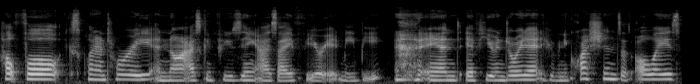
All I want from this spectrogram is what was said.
helpful, explanatory, and not as confusing as I fear it may be. and if you enjoyed it, if you have any questions, as always,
